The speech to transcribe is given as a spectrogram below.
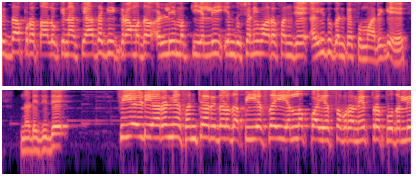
ಸಿದ್ದಾಪುರ ತಾಲೂಕಿನ ಕ್ಯಾದಗಿ ಗ್ರಾಮದ ಹಳ್ಳಿಮಕ್ಕಿಯಲ್ಲಿ ಇಂದು ಶನಿವಾರ ಸಂಜೆ ಐದು ಗಂಟೆ ಸುಮಾರಿಗೆ ನಡೆದಿದೆ. ಸಿಐಡಿ ಅರಣ್ಯ ಸಂಚಾರಿ ದಳದ ಪಿಎಸ್ಐ ಯಲ್ಲಪ್ಪ ಎಸ್ ಅವರ ನೇತೃತ್ವದಲ್ಲಿ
